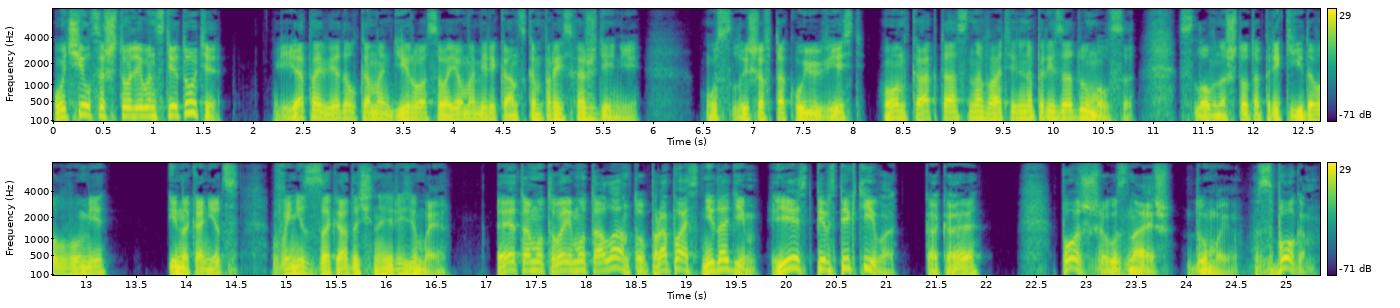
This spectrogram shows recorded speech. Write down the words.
Учился, что ли, в институте?» Я поведал командиру о своем американском происхождении. Услышав такую весть, он как-то основательно призадумался, словно что-то прикидывал в уме, и, наконец, вынес загадочное резюме. «Этому твоему таланту пропасть не дадим, есть перспектива». «Какая?» «Позже узнаешь, думаю. С Богом.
